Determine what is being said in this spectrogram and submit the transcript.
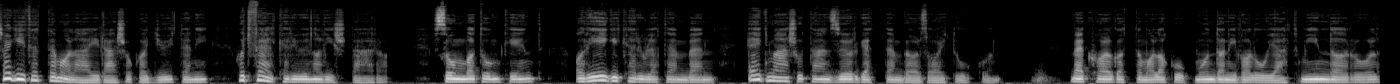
Segítettem aláírásokat gyűjteni, hogy felkerüljön a listára. Szombatonként a régi kerületemben egymás után zörgettem be az ajtókon. Meghallgattam a lakók mondani valóját mindarról,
